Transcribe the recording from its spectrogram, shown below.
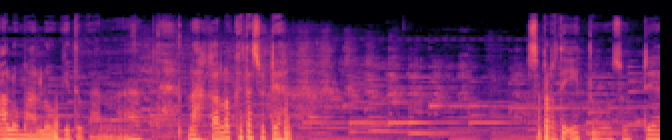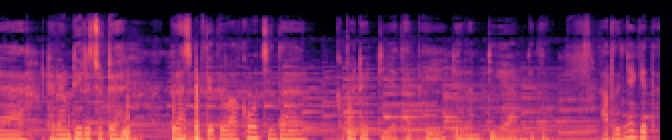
malu-malu gitu kan. Nah, nah kalau kita sudah seperti itu sudah dalam diri sudah bilang seperti itu aku cinta kepada dia tapi dalam diam gitu. Artinya kita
